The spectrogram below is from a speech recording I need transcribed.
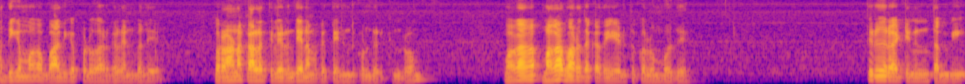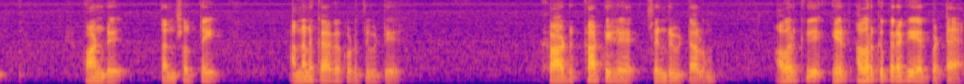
அதிகமாக பாதிக்கப்படுவார்கள் என்பது புராண காலத்திலிருந்தே நமக்கு தெரிந்து கொண்டிருக்கின்றோம். மகா மகாபாரத கதையை எடுத்துக்கொள்ளும்போது திருதராட்டினின் தம்பி பாண்டு தன் சொத்தை அண்ணனுக்காக கொடுத்துவிட்டு காடு காட்டில் சென்று விட்டாலும் அவருக்கு ஏற் அவருக்கு பிறகு ஏற்பட்ட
